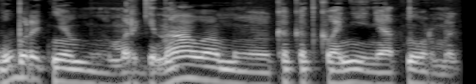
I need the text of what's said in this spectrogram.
оборотням, маргиналам, э, как отклонение от нормы.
